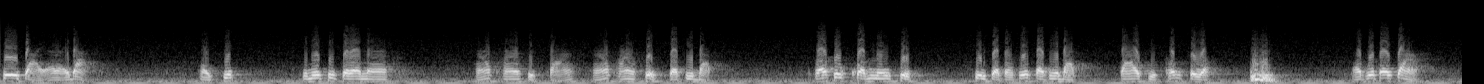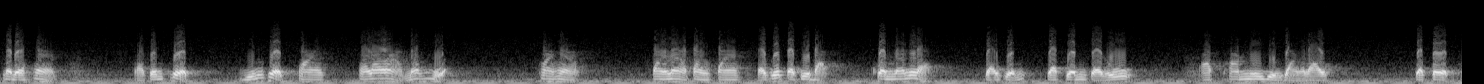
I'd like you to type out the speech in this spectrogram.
ซื้อจ่ายอะไรได้ให้คิดทีนี้พิจารณาหาทางศึกษา หาทางฝึกปฏิบัติ เพราะทุกคนมีสิทธิ์ที่จะประพฤติปฏิบัติกายจิตของตัวพระพุทธเจ้าไม่ได้ห้ามแต่เป็นเพศหญิงเพศชายพระราชนักบวชถ้าหากต่างหน้าต่างตาประพฤติปฏิบัติ คนนั้นแหละจะเห็นจะเป็นจะรู้อัตธรรมมีอยู่อย่างไร จะเปิดเผ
